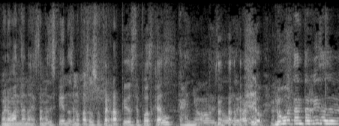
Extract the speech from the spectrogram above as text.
Bueno, banda, nos estamos despidiendo. Se nos pasó súper rápido este podcast. Estuvo cañón, estuvo muy rápido. No hubo tantas risas. Eh,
